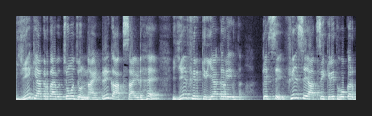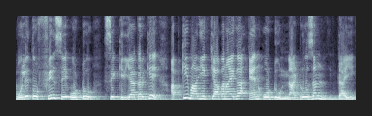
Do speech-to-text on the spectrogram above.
ये क्या करता है बच्चों? जो नाइट्रिक ऑक्साइड है, ये फिर क्रिया कर कैसे? फिर से ऑक्सीकृत होकर बोले तो फिर से O2 से क्रिया करके अब की बार ये क्या बनाएगा? NO2 नाइट्रोजन डाई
